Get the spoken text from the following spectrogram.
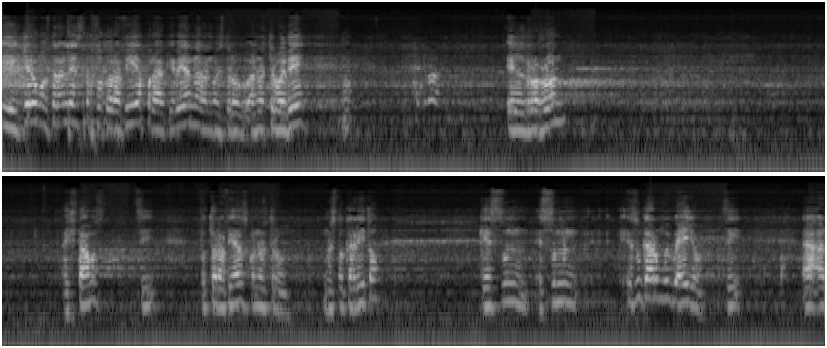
Y quiero mostrarles esta fotografía para que vean a nuestro, a nuestro bebé, el rorrón. Ahí estamos, ¿sí? Fotografiados con nuestro, nuestro carrito, que es un, es un, es un carro muy bello, ¿sí? Ah,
